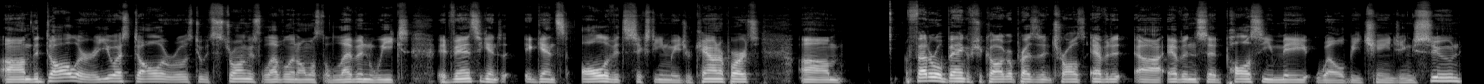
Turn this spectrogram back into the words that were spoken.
um, the dollar, U.S. dollar, rose to its strongest level in almost 11 weeks, advancing against against all of its 16 major counterparts. Um, Federal Bank of Chicago President Charles uh, Evans said policy may well be changing soon.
